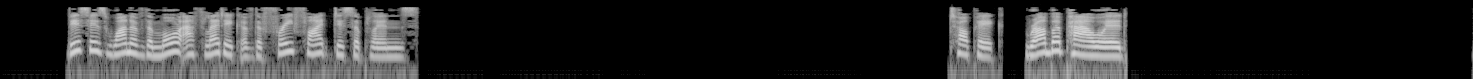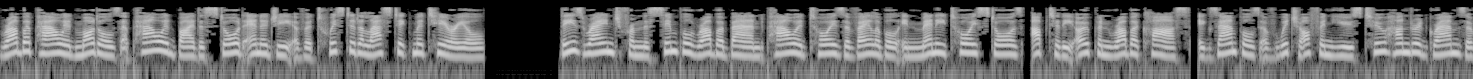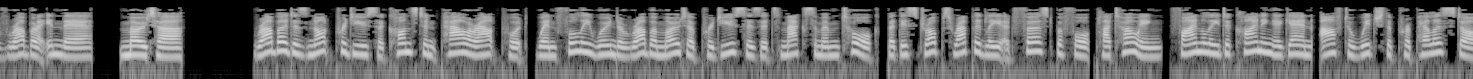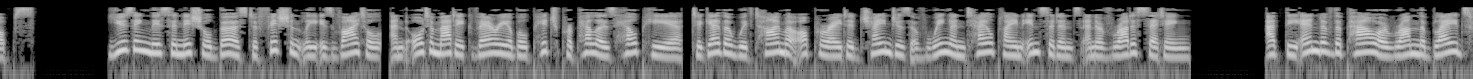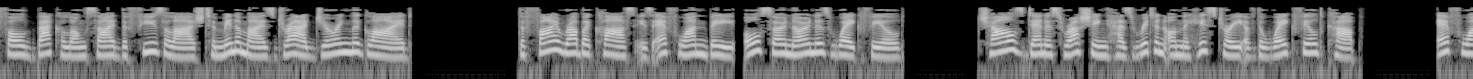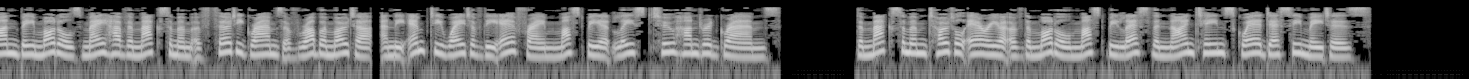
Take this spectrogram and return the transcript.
This is one of the more athletic of the free flight disciplines. Rubber-powered. Rubber-powered models are powered by the stored energy of a twisted elastic material. These range from the simple rubber band-powered toys available in many toy stores, up to the open rubber class, examples of which often use 200 grams of rubber in their motor. Rubber does not produce a constant power output, when fully wound a rubber motor produces its maximum torque, but this drops rapidly at first before plateauing, finally declining again, after which the propeller stops. Using this initial burst efficiently is vital, and automatic variable pitch propellers help here, together with timer-operated changes of wing and tailplane incidence and of rudder setting. At the end of the power run the blades fold back alongside the fuselage to minimize drag during the glide. The FAI rubber class is F1B, also known as Wakefield. Charles Dennis Rushing has written on the history of the Wakefield Cup. F1B models may have a maximum of 30 grams of rubber motor, and the empty weight of the airframe must be at least 200 grams. The maximum total area of the model must be less than 19 square decimeters.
